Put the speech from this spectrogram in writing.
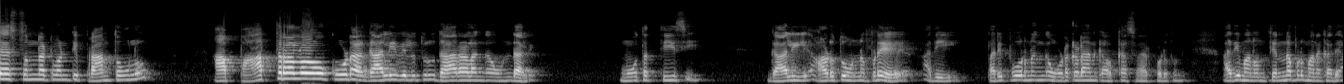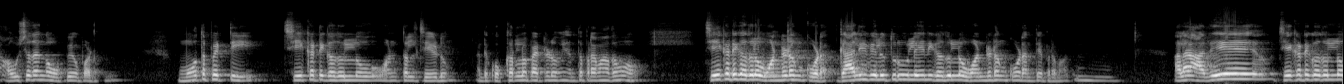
చేస్తున్నటువంటి ప్రాంతంలో ఆ పాత్రలో కూడా గాలి వెలుతురు ధారాళంగా ఉండాలి. మూత తీసి గాలి ఆడుతూ ఉన్నప్పుడే అది పరిపూర్ణంగా ఉడకడానికి అవకాశం ఏర్పడుతుంది. అది మనం తిన్నప్పుడు మనకు అది ఔషధంగా ఉపయోగపడుతుంది. మూత పెట్టి చీకటి గదుల్లో వంటలు చేయడం అంటే కుక్కర్లో పెట్టడం ఎంత ప్రమాదమో చీకటి గదిలో వండడం కూడా గాలి వెలుతురు లేని గదుల్లో వండడం కూడా అంతే ప్రమాదం. అలా అదే చీకటి గదుల్లో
